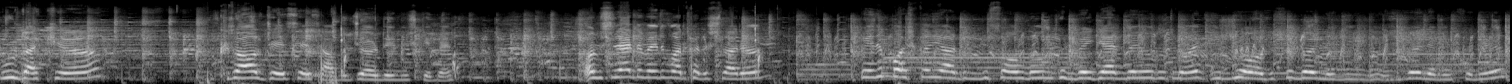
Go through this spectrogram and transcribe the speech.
buradaki Kral CS hesabı gördüğünüz gibi. Oğlum sizler de benim arkadaşlarım. Benim başkan yardımcısı olduğum kulübe gelmeyi unutmayın. İlgi ordusu böyle bir, böyle bir kulüp.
